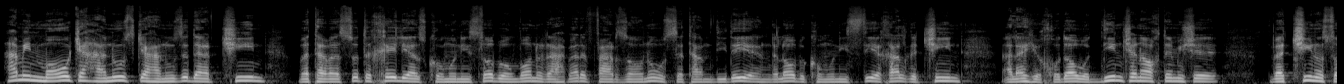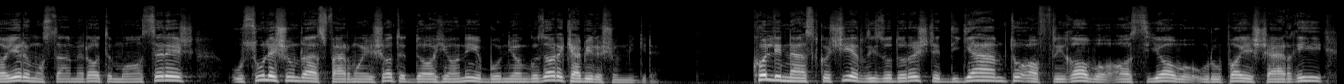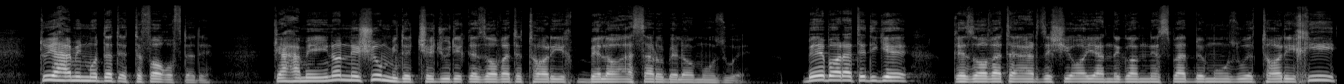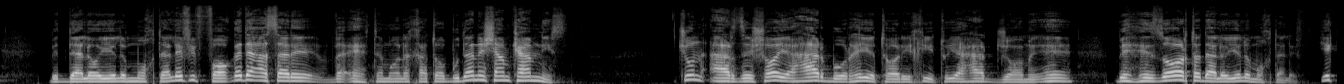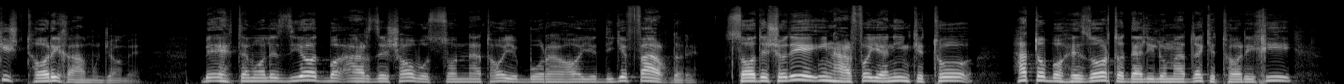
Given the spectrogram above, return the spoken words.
همین ماو که هنوز که هنوزه در چین و توسط خیلی از کمونیست ها به عنوان رهبر فرزانه و ستم دیده انقلاب کمونیستی خلق چین علیه خدا و دین شناخته میشه و چین و سایر مستعمرات معاصرش اصولشون را از فرمایشات داهیانه بنیانگذار کبیرشون می‌گیره. کلی نسل کشی ریز و درشت دیگه هم تو آفریقا و آسیا و اروپای شرقی توی همین مدت اتفاق افتاده. که همه اینا نشون میده چجوری قضاوت تاریخ بلا اثر و بلا موضوعه. به عبارت دیگه قضاوت ارزشی آیندگان نسبت به موضوع تاریخی به دلایل مختلفی فاقد اثره و احتمال خطا بودنش هم کم نیست. چون ارزش های هر برهه تاریخی توی هر جامعه به هزار تا دلایل مختلف. یکیش تاریخ همون جامعه. به احتمال زیاد با ارزش ها و سنت های بره های دیگه فرق داره. ساده شده این حرفا یعنی این که تو حتی با هزار تا دلیل و مدرک تاریخی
